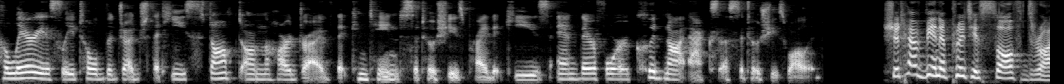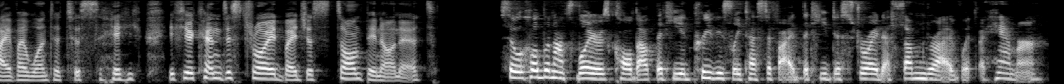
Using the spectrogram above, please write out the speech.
hilariously told the judge that he stomped on the hard drive that contained Satoshi's private keys and therefore could not access Satoshi's wallet. Should have been a pretty soft drive, I wanted to say, if you can destroy it by just stomping on it. So Hodlonaut's lawyers called out that he had previously testified that he destroyed a thumb drive with a hammer.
